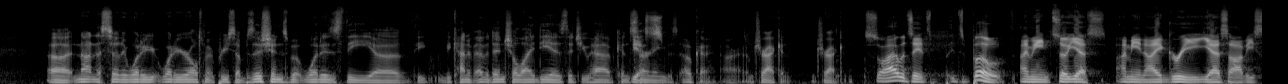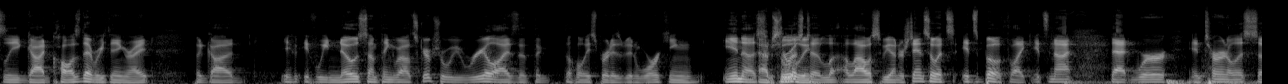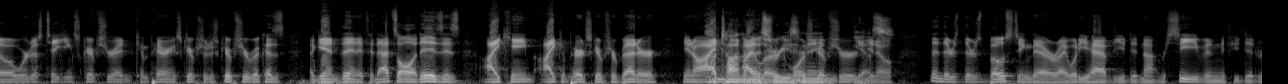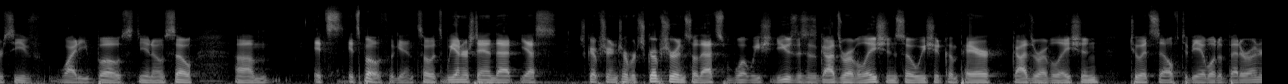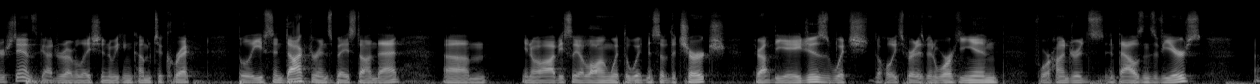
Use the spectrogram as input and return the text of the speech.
uh, not necessarily what are your, what are your ultimate presuppositions, but what is the uh, the the kind of evidential ideas that you have concerning Yes. this. Okay, all right, I'm tracking. I'm tracking. So I would say it's it's both. I mean, so yes, I mean I agree. Yes, obviously God caused everything, right? But God, if, if we know something about Scripture, we realize that the, the Holy Spirit has been working in us Absolutely. and through us to l- allow us to be understand. So it's it's both. Like it's not that we're internalists, so we're just taking Scripture and comparing Scripture to Scripture. Because again, then if that's all it is, is I came, I compared Scripture better. You know, I, I Autonomous learned more reasoning, Scripture. You know, then there's there's boasting there, right? What do you have that you did not receive? And if you did receive, why do you boast? You know, so um, it's it's both again. So it's we understand that yes, Scripture interprets Scripture, and so that's what we should use. This is God's revelation, so we should compare God's revelation to itself to be able to better understand God's revelation, we can come to correct beliefs and doctrines based on that. Um, you know, obviously, along with the witness of the church throughout the ages, which the Holy Spirit has been working in for hundreds and thousands of years.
